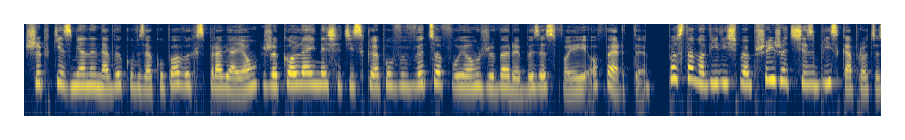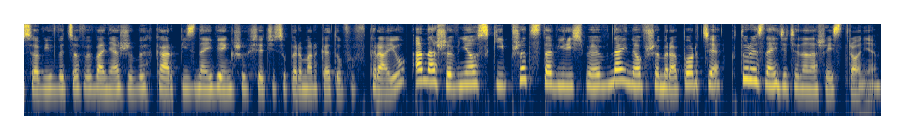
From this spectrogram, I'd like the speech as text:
Szybkie zmiany nawyków zakupowych sprawiają, że kolejne sieci sklepów wycofują żywe ryby ze swojej oferty. Postanowiliśmy przyjrzeć się z bliska procesowi wycofywania żywych karpi z największych sieci supermarketów w kraju, a nasze wnioski przedstawiliśmy w najnowszym raporcie, który znajdziecie na naszej stronie.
